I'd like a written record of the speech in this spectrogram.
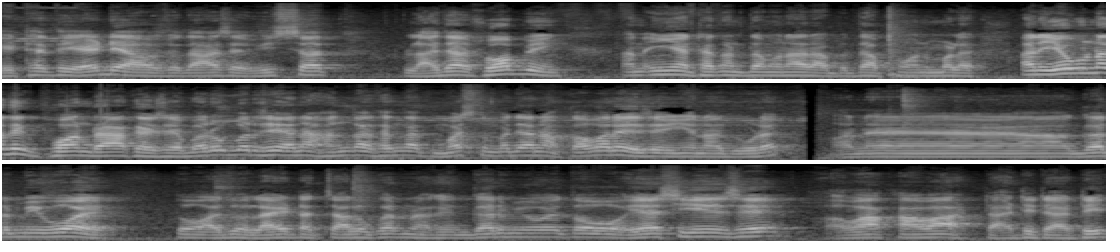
હેઠેથી હેડે આવશો, તો આ છે વિસત પ્લાઝા શોપિંગ અને અહીંયા ઠકણ તમને આ બધા ફોન મળે. અને એવું નથી ફોન રાખે છે, બરાબર છે? અને હંગાત હંગાત મસ્ત મજાના કવરે છે અહીંયાના જોડે. અને ગરમી હોય તો આ જો લાઇટ જ ચાલુ કરી નાખીને, ગરમી હોય તો એસી એ છે, હવા ખાવા, ટાઢી ટાઢી.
